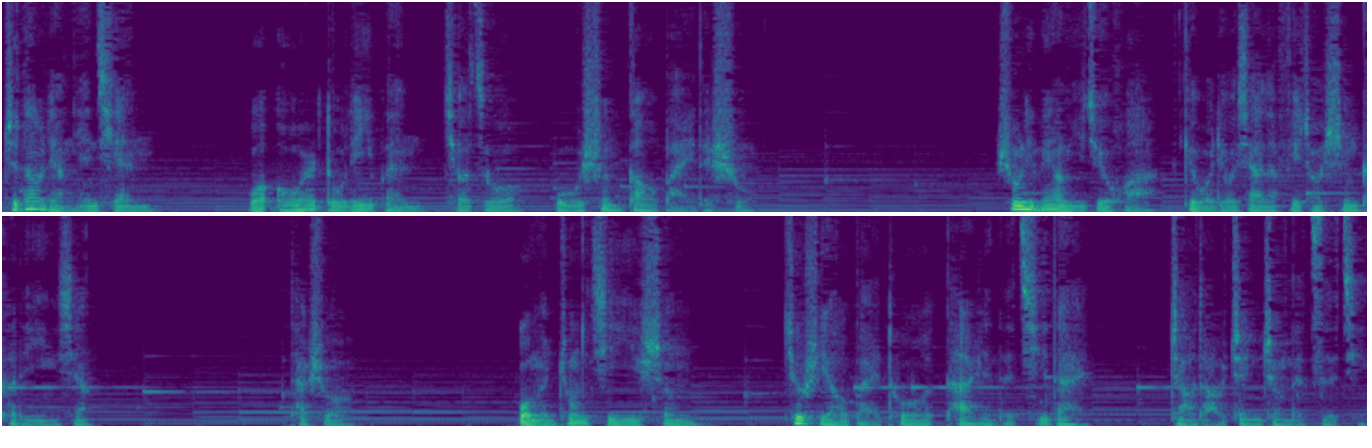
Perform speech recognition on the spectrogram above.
直到两年前，我偶尔读了一本叫做《无声告白》的书，书里面有一句话给我留下了非常深刻的印象。他说：“我们终其一生。”就是要摆脱他人的期待，找到真正的自己。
